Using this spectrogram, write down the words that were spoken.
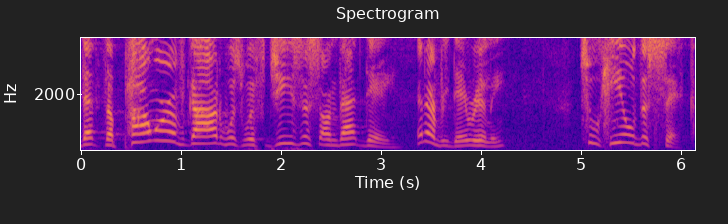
that the power of God was with Jesus on that day, and every day really, to heal the sick.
